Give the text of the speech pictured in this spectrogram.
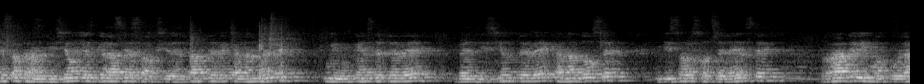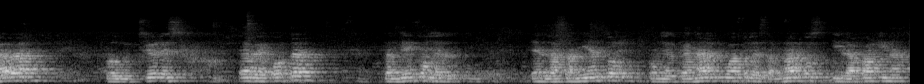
Esta transmisión es gracias a Occidental TV Canal 9, Winuquense TV, Bendición TV Canal 12, Visor Sotelense, Radio Inmaculada, Producciones RJ, también con el enlazamiento con el canal 4 de San Marcos y la página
